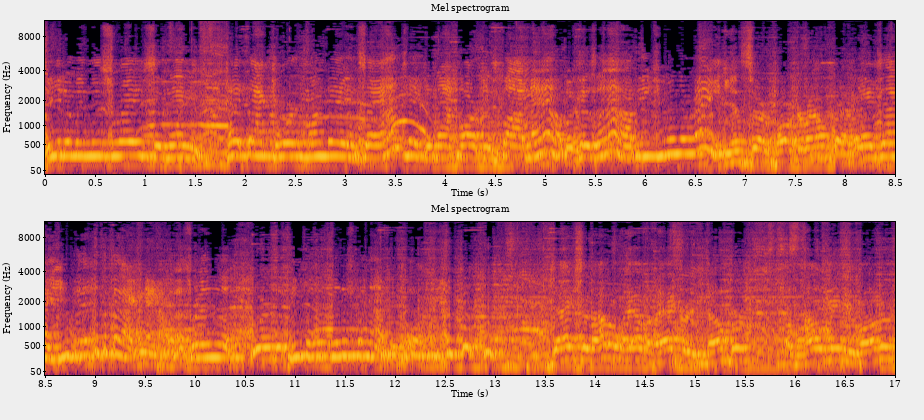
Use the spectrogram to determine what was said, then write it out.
Beat him in this race and then head back to work Monday and say, I'm taking that parking spot now because ah, I beat you in the race. Yes, sir. Park around back. Exactly. You head to the back now. That's where the finished Jackson, I don't have an accurate number of how many runners,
